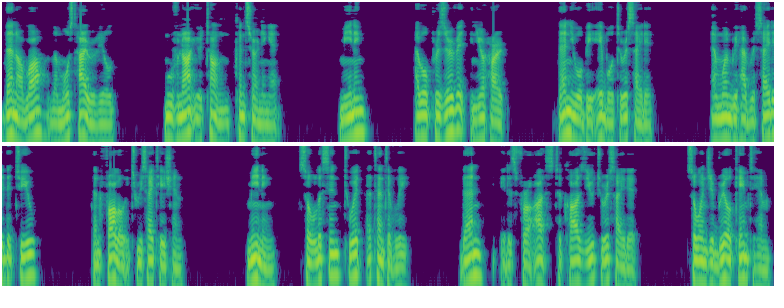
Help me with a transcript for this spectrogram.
Then Allah, the Most High, revealed, Move not your tongue concerning it meaning, I will preserve it in your heart. Then you will be able to recite it. And when we have recited it to you, then follow its recitation. Meaning, so listen to it attentively. Then it is for us to cause you to recite it. So when Jibril came to him,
